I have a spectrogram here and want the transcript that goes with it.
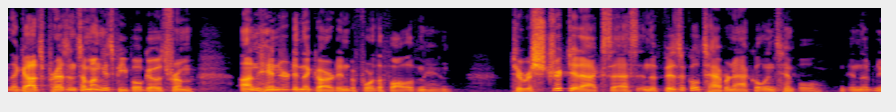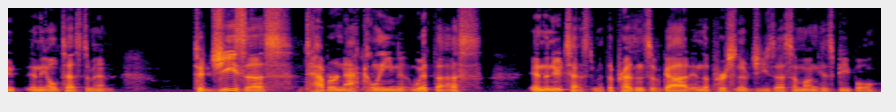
that God's presence among his people goes from unhindered in the garden before the fall of man to restricted access in the physical tabernacle and temple in the, New, in the Old Testament to Jesus tabernacling with us in the New Testament, the presence of God in the person of Jesus among his people.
